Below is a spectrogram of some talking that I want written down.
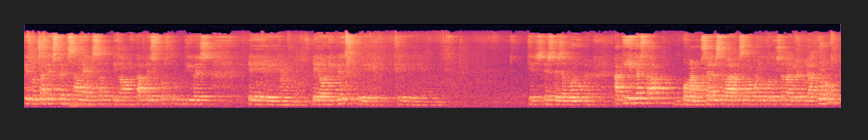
que tots aquests pensaments, diguem, capes constructives eh, teòriques que, que, es, es desenvolupen. Aquí ella està, com anuncia la seva, el seu amor incondicional per Plató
